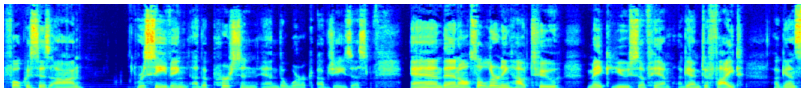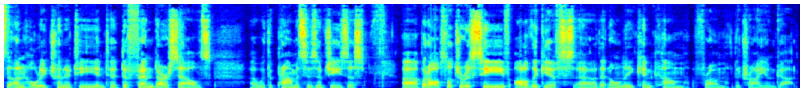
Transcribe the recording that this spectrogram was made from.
focuses on receiving uh, the person and the work of Jesus, and then also learning how to make use of Him. Again, to fight against the unholy Trinity and to defend ourselves uh, with the promises of Jesus uh, but also to receive all of the gifts uh, that only can come from the triune God.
